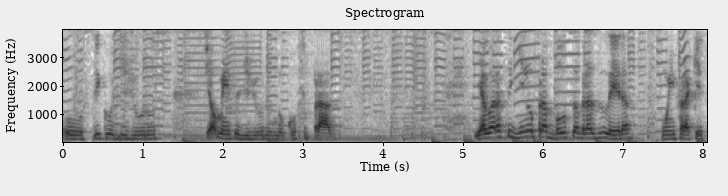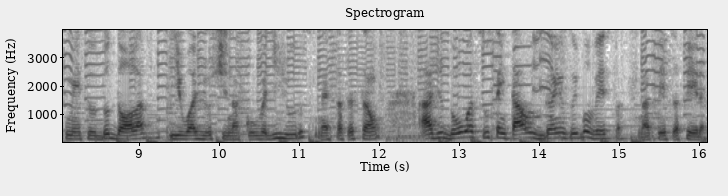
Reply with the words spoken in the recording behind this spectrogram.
o ciclo de juros de aumento de juros no curto prazo. E agora seguindo para a bolsa brasileira, o enfraquecimento do dólar e o ajuste na curva de juros nesta sessão ajudou a sustentar os ganhos do Ibovespa na terça-feira.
